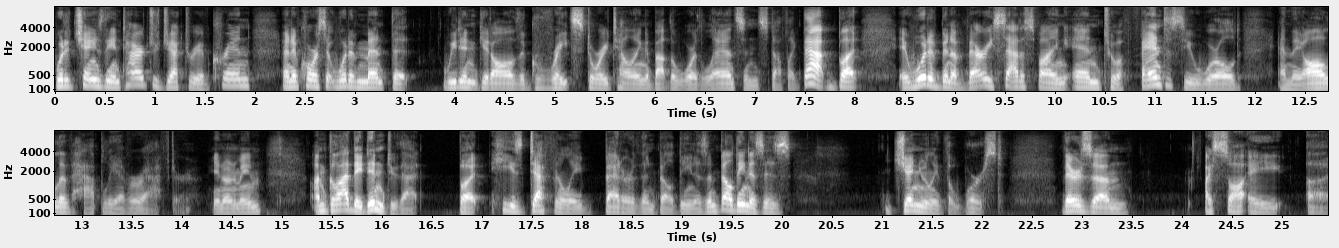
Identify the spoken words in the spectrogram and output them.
would have changed the entire trajectory of Krynn, and of course, it would have meant that we didn't get all of the great storytelling about the War of the Lance and stuff like that, but it would have been a very satisfying end to a fantasy world, and they all live happily ever after. You know what I mean? I'm glad they didn't do that, but he's definitely better than Beldinas, and Beldinas is genuinely the worst. There's um, I saw a uh,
